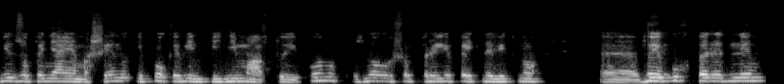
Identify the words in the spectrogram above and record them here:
Він зупиняє машину, і поки він піднімав ту ікону, знову щоб приліпити на вікно, е, вибух перед ним.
